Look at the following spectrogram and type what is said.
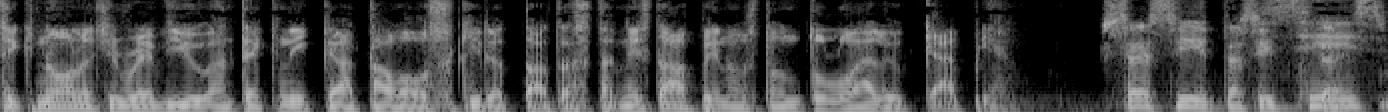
Technology Review and Tekniikka ja talous kirjoittaa tästä. Niistä apinoista on tullut älykkäämpiä. Se siitä sitten. Siis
